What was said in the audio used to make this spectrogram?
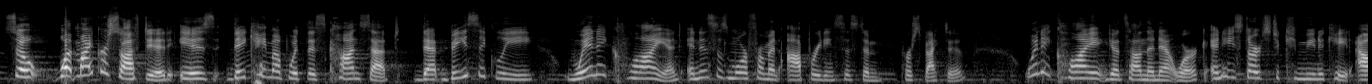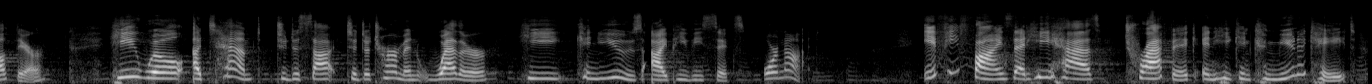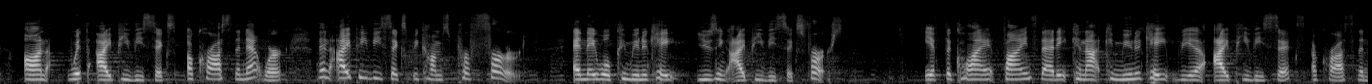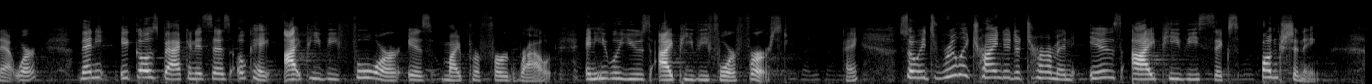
So what Microsoft did is they came up with this concept that basically when a client, and this is more from an operating system perspective, when a client gets on the network and he starts to communicate out there, he will attempt to decide to determine whether he can use IPv6 or not. If he finds that he has traffic and he can communicate on, with IPv6 across the network, then IPv6 becomes preferred and they will communicate using IPv6 first. If the client finds that it cannot communicate via IPv6 across the network, then it goes back and it says, okay, IPv4 is my preferred route, and he will use IPv4 first. Okay? So it's really trying to determine is IPv6 functioning?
